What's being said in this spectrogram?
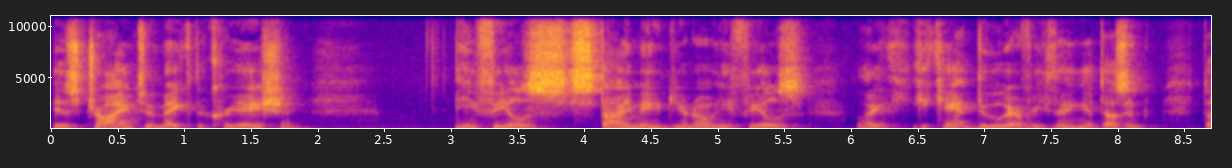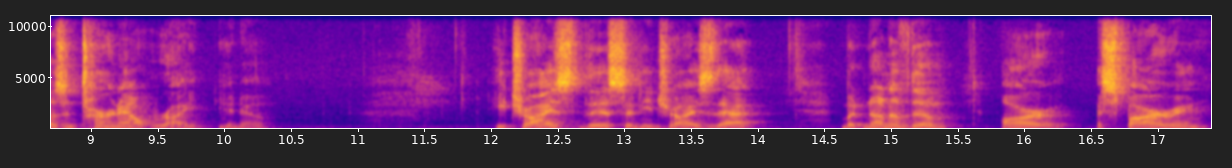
is trying to make the creation, he feels stymied, you know, he feels like he can't do everything. It doesn't doesn't turn out right, you know. He tries this and he tries that, but none of them are aspiring,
